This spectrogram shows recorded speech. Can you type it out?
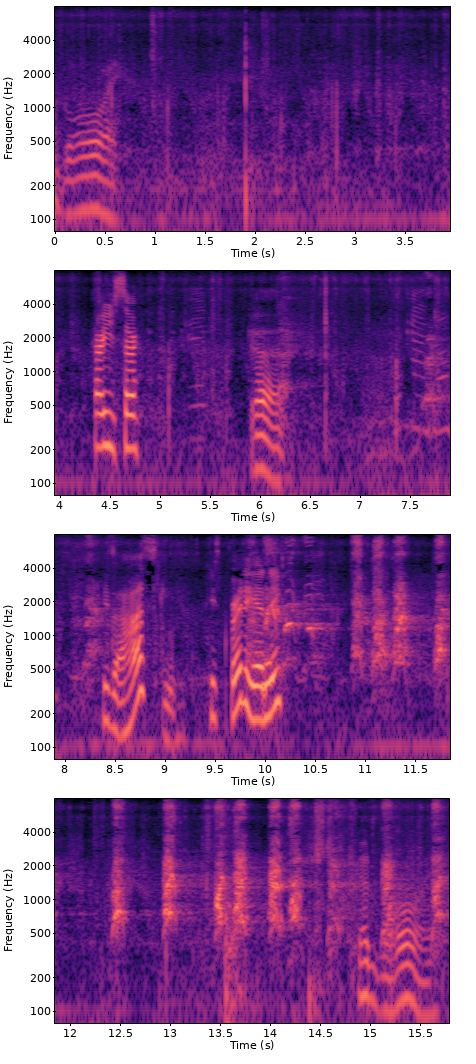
Good boy. How are you, sir? Good. What kind of dog? He's a husky. He's pretty, isn't he? Good boy.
